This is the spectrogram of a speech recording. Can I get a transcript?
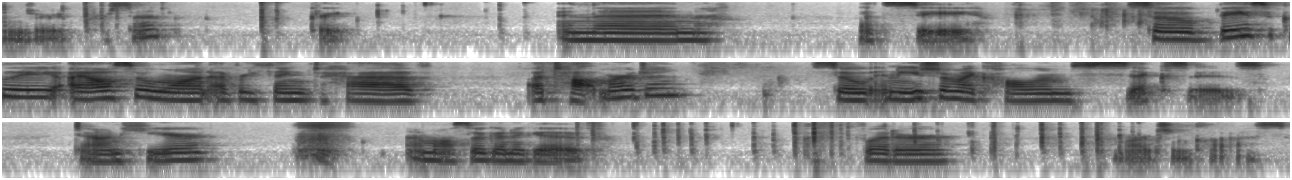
100%. Great. And then let's see. So basically, I also want everything to have a top margin. So in each of my columns, sixes down here, I'm also going to give a footer margin class.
